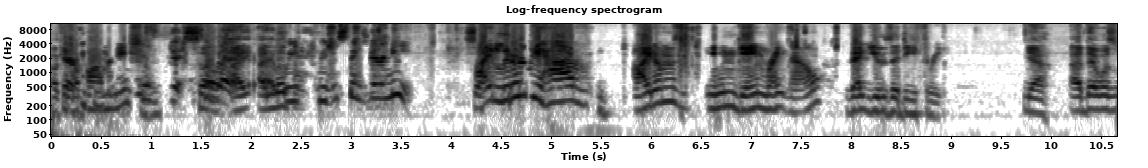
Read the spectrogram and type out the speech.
okay. They're abominations. So, I- I looked- we, we just think they're neat. So, I literally have items in game right now that use a D three. yeah, uh, there was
